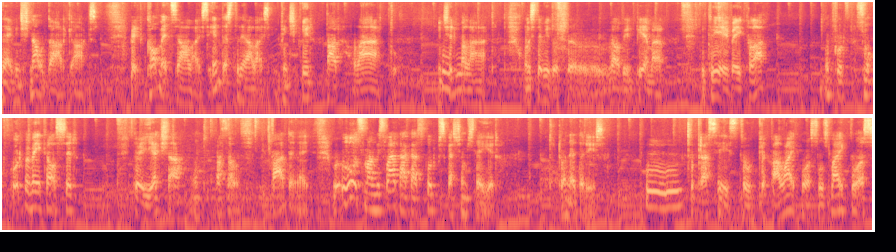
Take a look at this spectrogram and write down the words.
Nē, viņš nav dārgāks. Bet komerciālais, industriālais, viņš ir par lētu. Viņš ir par lētu. Un es tev iedošu uh, vēl vienu piemēru. Tu ieej veikalā, nu, kur smuka kurpa veikals ir. tu ej iekšā un pasaules pārdevēji. Lūdzu, man vislētākās kurpes, kas jums te ir. Tu to nedarīsi. Mm. Tu prasīsi, tu palaikos, uzlaikos,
